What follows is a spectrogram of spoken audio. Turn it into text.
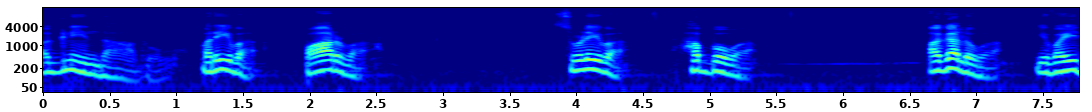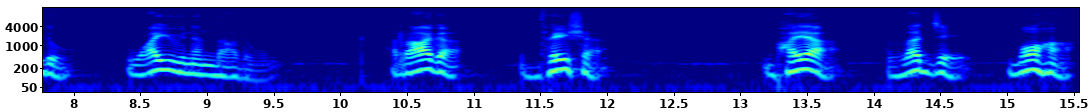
ಅಗ್ನಿಯಿಂದ ಆದವು ಪರಿವ, ಪಾರ್ವ, ಸುಳಿವ, ಹಬ್ಬುವ, ಅಗಲುವ ಇವೈದು ವಾಯುವಿನಂದಾದವು ರಾಗ ದ್ವೇಷ, ಭಯ, ಲಜ್ಜೆ, ಮೋಹ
